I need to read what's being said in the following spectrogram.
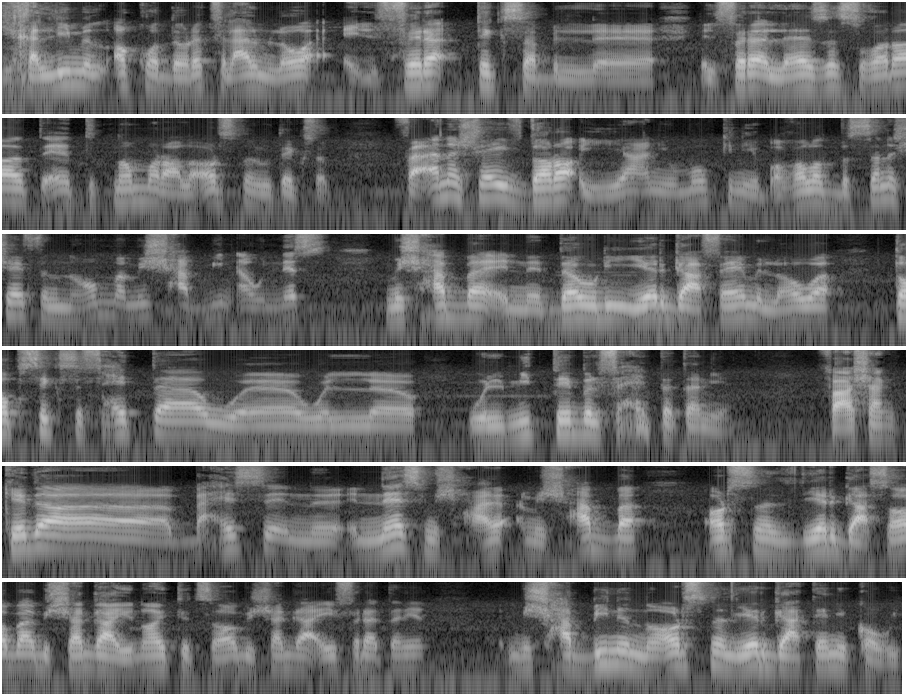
يخليه من أقوى الدوريات في العالم اللي هو الفرق تكسب ال- الفرق اللي هي زي الصغيرة تتنمر على أرسنال وتكسب. فأنا شايف ده رأيي يعني وممكن يبقى غلط بس أنا شايف إن هم مش حابين أو الناس مش حابة إن الدوري يرجع فاهم؟ اللي هو top 6 في حتة وال وال mid table في حتة تانية. فعشان كده بحس إن الناس مش مش حابة أرسنال يرجع سواء بقى بيشجع يونايتد سواء بيشجع أي فرقة تانية مش حابين إن أرسنال يرجع تاني قوي.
